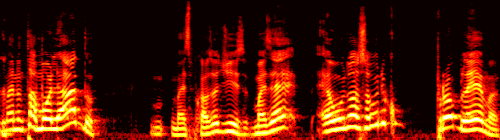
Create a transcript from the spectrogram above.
mas não tá molhado? Mas por causa disso. Mas é, é o nosso único problema.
